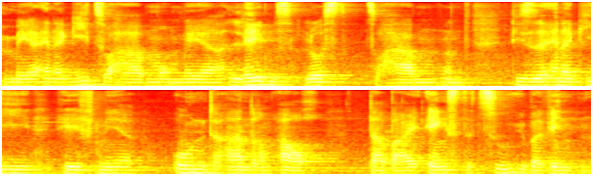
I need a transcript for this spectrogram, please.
mehr Energie zu haben, um mehr Lebenslust zu haben. Und diese Energie hilft mir unter anderem auch dabei, Ängste zu überwinden.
